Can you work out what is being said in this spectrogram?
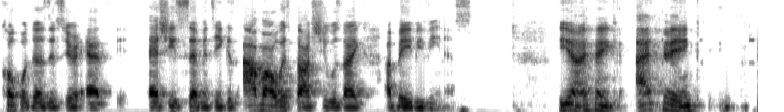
Coco does this year as, as she's 17, because I've always thought she was like a baby Venus. Yeah, I think I think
